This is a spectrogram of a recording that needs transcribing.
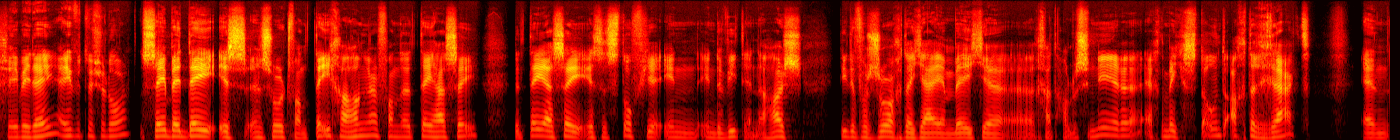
CBD, even tussendoor. CBD is een soort van tegenhanger van de THC. De THC is het stofje in, in de wiet en de hash die ervoor zorgt dat jij een beetje uh, gaat hallucineren, echt een beetje stonedachtig raakt. En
